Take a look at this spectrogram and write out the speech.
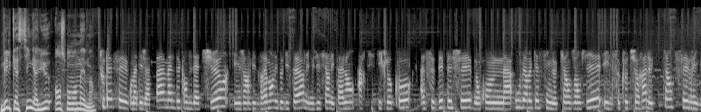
Mais le casting a lieu en ce moment même. hein. Tout à fait, on a déjà pas mal de candidatures et j'invite vraiment les auditeurs, les musiciens, les talents artistiques locaux à se dépêcher. Donc on a ouvert le casting le 15 janvier et il se clôturera le 15 février.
